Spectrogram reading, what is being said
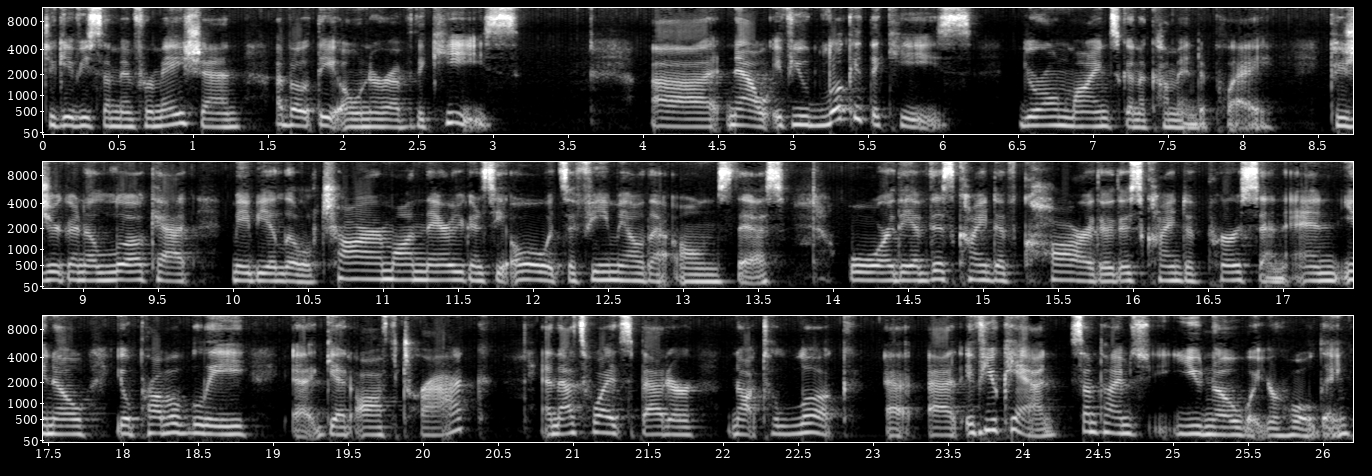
to give you some information about the owner of the keys. Uh, now, if you look at the keys, your own mind's going to come into play because you're going to look at maybe a little charm on there. You're going to see, oh, it's a female that owns this, or they have this kind of car, they're this kind of person. And, you know, you'll probably uh, get off track. And that's why it's better not to look at, at, if you can, sometimes you know what you're holding,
